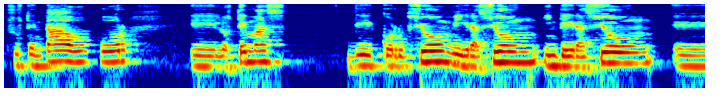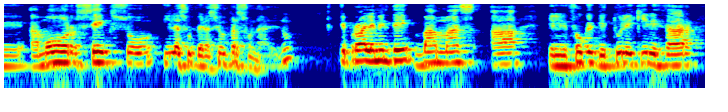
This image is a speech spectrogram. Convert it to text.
sustentado por los temas de corrupción, migración, integración, amor, sexo y la superación personal. ¿no? que probablemente va más a el enfoque que tú le quieres dar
